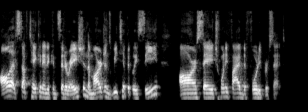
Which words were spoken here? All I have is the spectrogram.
all that stuff taken into consideration, the margins we typically see are say 25 to 40 percent.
